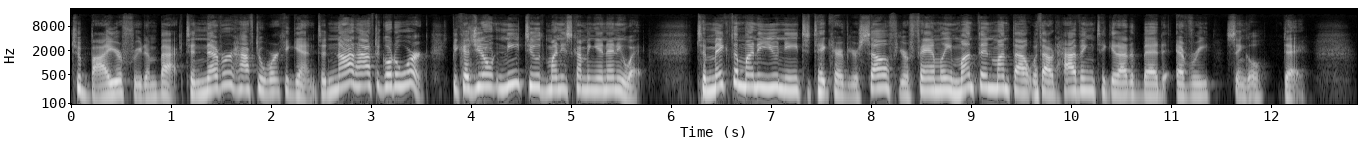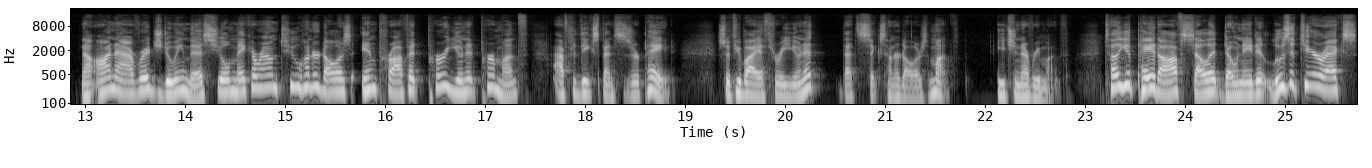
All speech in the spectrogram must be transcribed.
to buy your freedom back, to never have to work again, to not have to go to work because you don't need to, the money's coming in anyway to make the money you need to take care of yourself, your family, month in, month out, without having to get out of bed every single day. Now, on average, doing this, you'll make around $200 in profit per unit per month after the expenses are paid. So if you buy a three unit, that's $600 a month, each and every month. till you pay it off, sell it, donate it, lose it to your ex.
